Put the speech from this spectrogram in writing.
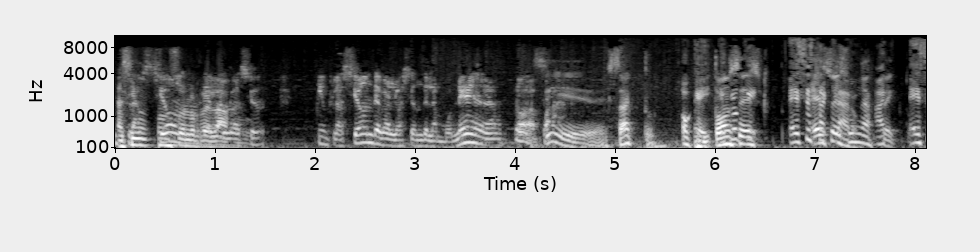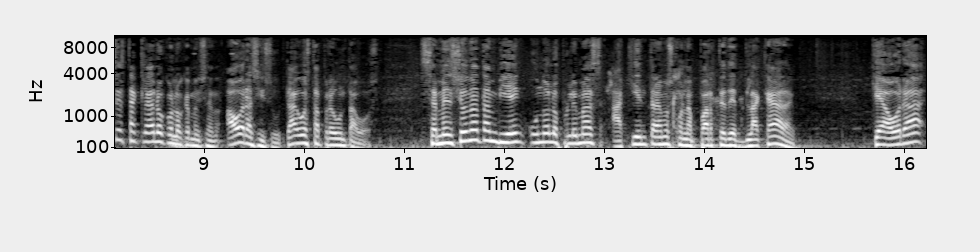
Ha sido un solo relajo. devaluación, inflación, devaluación de la moneda, toda Sí, paja. exacto. Ok, entonces, ese está eso claro. es un Ah, aspecto. Ese está claro con lo que mencionó. Ahora, Sisu, te hago esta pregunta a vos. Se menciona también uno de los problemas, aquí entramos con la parte de Black Adam, que ahora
